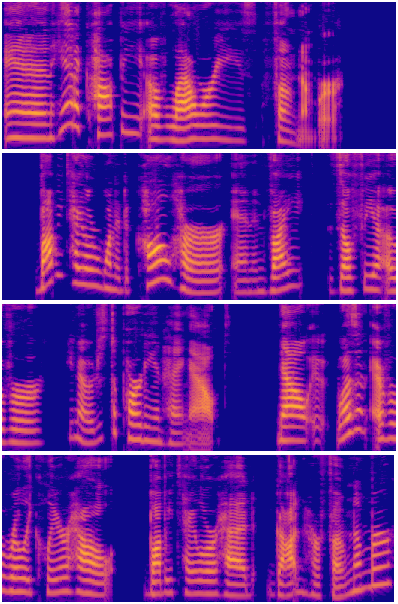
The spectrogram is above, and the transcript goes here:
and he had a copy of Lowery's phone number. Bobby Taylor wanted to call her and invite Zilphia over, you know, just to party and hang out. Now, it wasn't ever really clear how Bobby Taylor had gotten her phone number.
